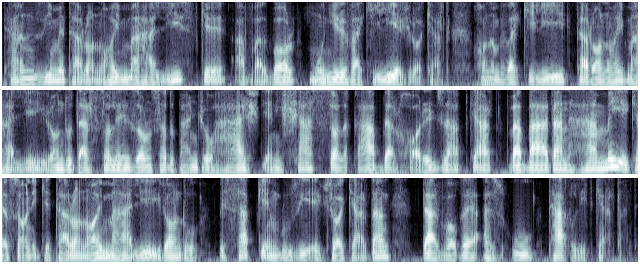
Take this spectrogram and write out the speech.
تنظیم ترانه های محلی است که اول بار منیر وکیلی اجرا کرد. خانم وکیلی ترانه های محلی ایران رو در سال 1958 یعنی 60 سال قبل در خارج ضبط کرد و بعدا همه کسانی که ترانه های محلی ایران رو به سبک امروزی اجرا کردند در واقع از او تقلید کردند.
